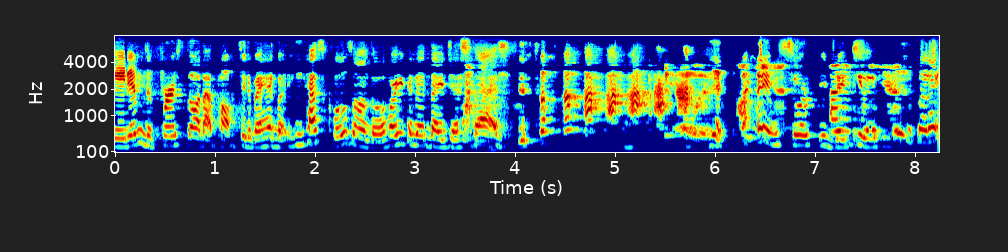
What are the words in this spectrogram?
ate him, the first thought that popped into my head, but he has clothes on though. How are you gonna digest that? I'm so ridiculous. but I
